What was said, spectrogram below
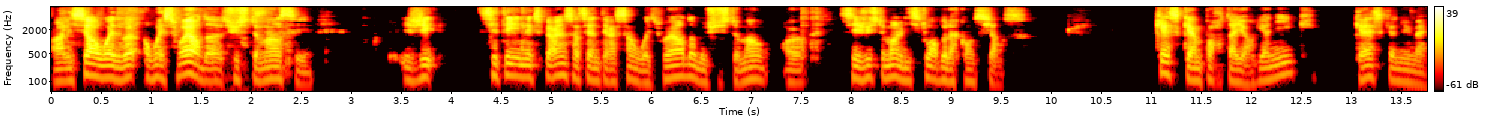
Alors les sœurs Westworld, justement, c'est, c'était une expérience assez intéressante Westworld, mais justement, euh, c'est justement l'histoire de la conscience. Qu'est-ce qu'un portail organique? Qu'est-ce qu'un humain?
